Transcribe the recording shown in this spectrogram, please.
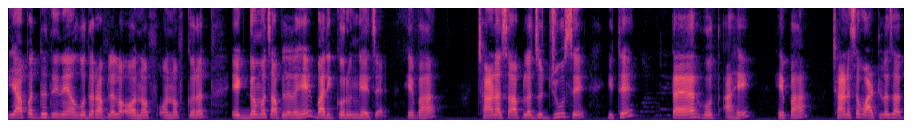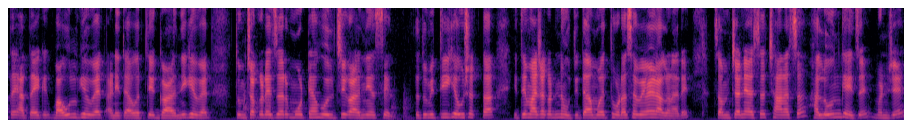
या पद्धतीने अगोदर आपल्याला ऑन ऑफ ऑन ऑफ करत एकदमच आपल्याला हे बारीक करून घ्यायचं. आहे हे पहा छान असा आपला जो ज्यूस आहे इथे तयार होत आहे. हे पहा छान असं वाटलं जातं आहे आता एक एक बाऊल घेऊयात आणि त्यावरती एक गाळणी घेऊयात. तुमच्याकडे जर मोठ्या होलची गाळणी असेल तर तुम्ही ती घेऊ शकता. इथे माझ्याकडे नव्हती त्यामुळे थोडासा वेळ लागणार आहे. चमच्याने असं छान असं हलवून घ्यायचं. आहे म्हणजे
